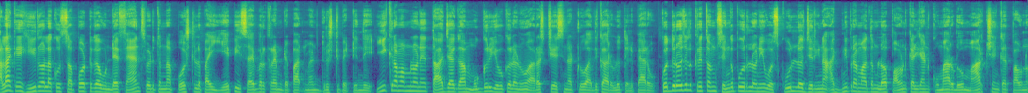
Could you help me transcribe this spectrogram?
అలాగే హీరోలకు సపోర్ట్గా ఉండే ఫ్యాన్స్ పెడుతున్న పోస్టులపై ఏపీ సైబర్ క్రైమ్ డిపార్ట్మెంట్ దృష్టి పెట్టింది. ఈ క్రమంలోనే తాజాగా ముగ్గురు యువకులను అరెస్ట్ చేసినట్లు అధికారులు తెలిపారు. కొద్ది రోజుల క్రితం సింగపూర్లోని ఓ స్కూల్లో జరిగిన అగ్ని ప్రమాదంలో పవన్ కళ్యాణ్ కుమారుడు మార్క్ శంకర్ పవన్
